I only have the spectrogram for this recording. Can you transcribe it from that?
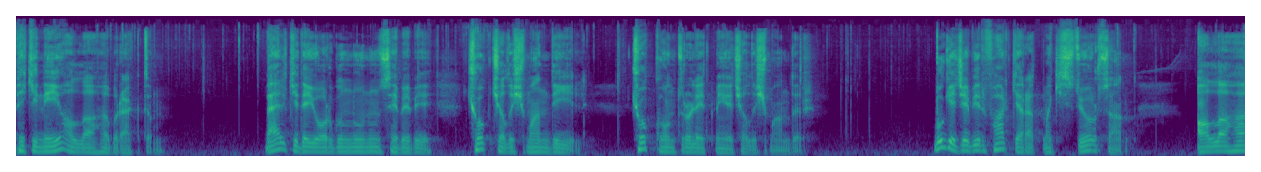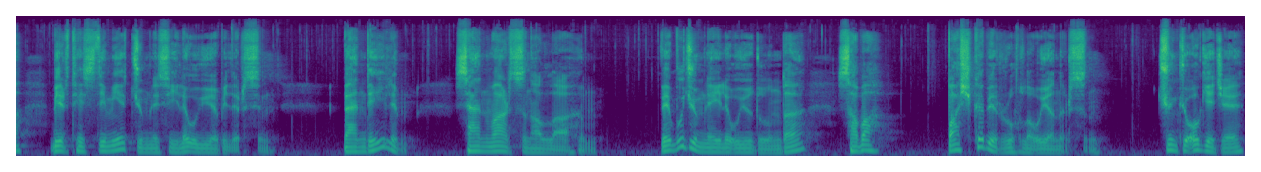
Peki neyi Allah'a bıraktım?'' Belki de yorgunluğunun sebebi çok çalışman değil, çok kontrol etmeye çalışmandır. Bu gece bir fark yaratmak istiyorsan, Allah'a bir teslimiyet cümlesiyle uyuyabilirsin. Ben değilim, sen varsın Allah'ım. Ve bu cümleyle uyuduğunda sabah başka bir ruhla uyanırsın. Çünkü o gece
